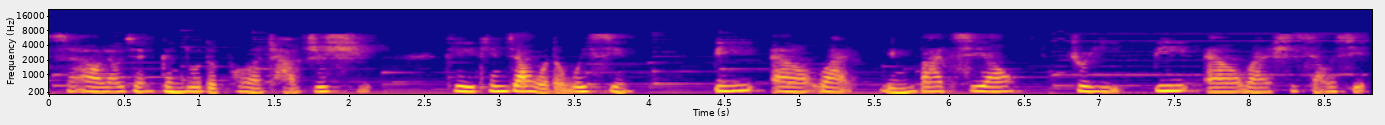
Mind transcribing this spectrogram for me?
想要了解更多的普洱茶知识，可以添加我的微信：b l y 零八七幺。注意，B L Y 是小写。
